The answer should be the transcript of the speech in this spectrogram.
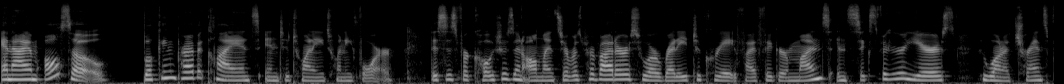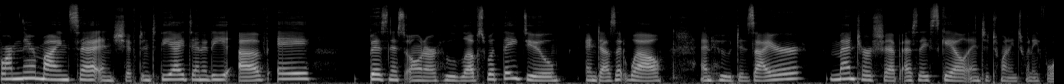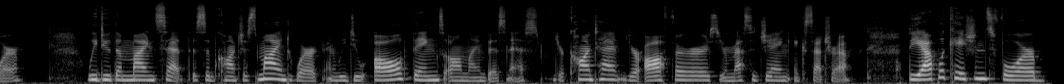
And I am also booking private clients into 2024. This is for coaches and online service providers who are ready to create five figure months and six figure years, who want to transform their mindset and shift into the identity of a business owner who loves what they do and does it well, and who desire mentorship as they scale into 2024. We do the mindset, the subconscious mind work, and we do all things online business your content, your offers, your messaging, etc. The applications for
